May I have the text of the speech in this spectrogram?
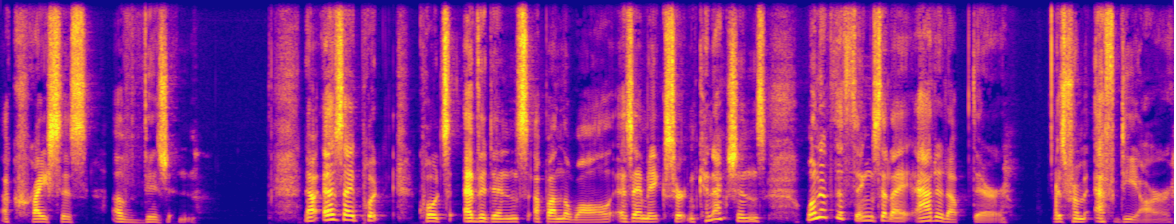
a crisis of vision. Now, as I put quotes evidence up on the wall, as I make certain connections, one of the things that I added up there is from FDR,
